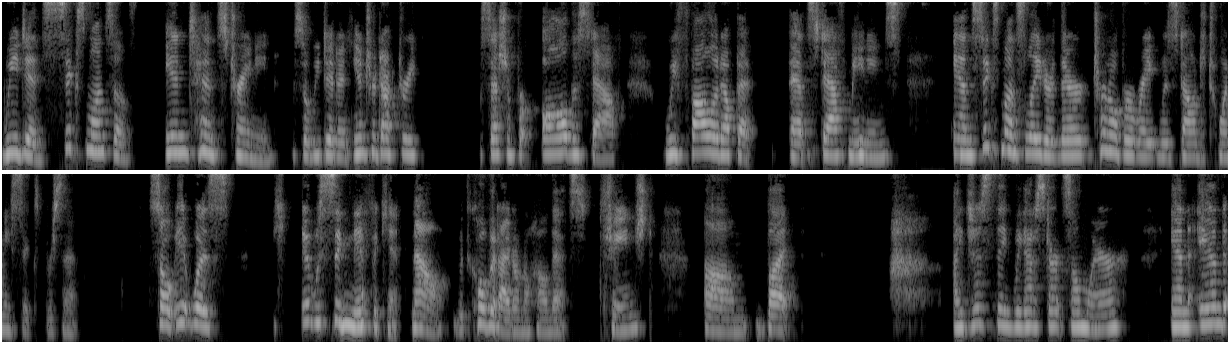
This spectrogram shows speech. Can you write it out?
We did six months of intense training. So we did an introductory session for all the staff. We followed up at, at staff meetings. And six months later, their turnover rate was down to 26%. So it was it was significant. Now with COVID, I don't know how that's changed, um, but I just think we got to start somewhere, and and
